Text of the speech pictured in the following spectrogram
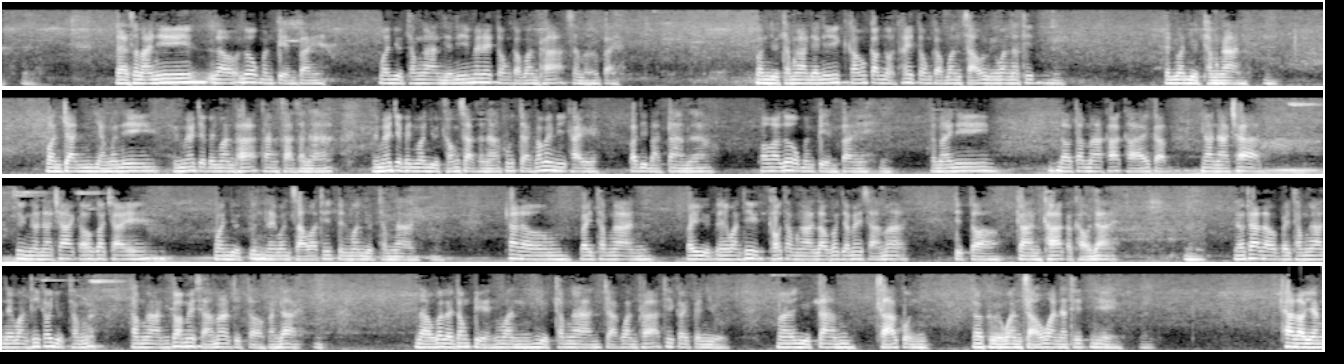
แต่สมัยนี้เราโลกมันเปลี่ยนไป วันหยุดทำงาน เดี๋ยวนี้ไม่ได้ตรงกับวันพระเสมอไป วันหยุดทำงานเดี๋ยวนี้เขากำหนดให้ตรงกับวันเสาร์หรือวันอาทิตย์ เป็นวันหยุดทำงาน วันจันทร์อย่างวันนี้ถึงแม้จะเป็นวันพระทางศาสนา ถึงแม้จะเป็นวันหยุดของศาสนาพุทธแต่ก็ไม่มีใครปฏิบัติตามแล้ว เพราะว่าโลกมันเปลี่ยนไป สมัยนี้เราทำมาค้าขายกับนานาชาติ ซึ่งนานาชาติเขาก็ใช้วันหยุดในวันเสาร์อาทิตย์เป็นวันหยุดทำงาน ถ้าเราไปทำงานไปหยุดในวันที่เขาทำงานเราก็จะไม่สามารถติดต่อการค้ากับเขาได้ แล้วถ้าเราไปทำงานในวันที่เขาหยุดทำทำงานก็ไม่สามารถติดต่อกันได้ เราก็เลยต้องเปลี่ยนวันหยุดทำงานจากวันพระที่เคยเป็นอยู่ มาหยุดตามสากลก็คือวันเสาร์วันอาทิตย์นี่เอง ถ้าเรายัง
